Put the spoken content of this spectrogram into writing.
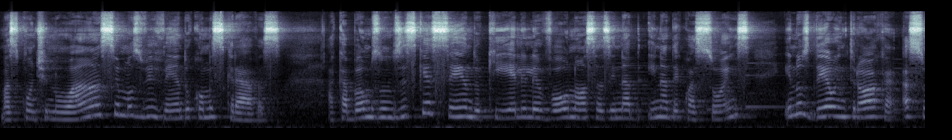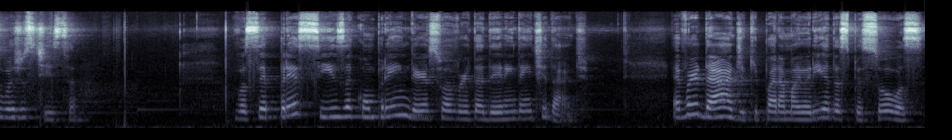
mas continuássemos vivendo como escravas. Acabamos nos esquecendo que ele levou nossas inadequações e nos deu em troca a sua justiça. Você precisa compreender sua verdadeira identidade. É verdade que, para a maioria das pessoas,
